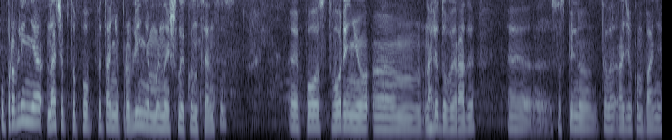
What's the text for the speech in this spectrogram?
Управління, начебто, по питанню управління ми знайшли консенсус е, по створенню ем, наглядової ради е, суспільної телерадіокомпанії,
